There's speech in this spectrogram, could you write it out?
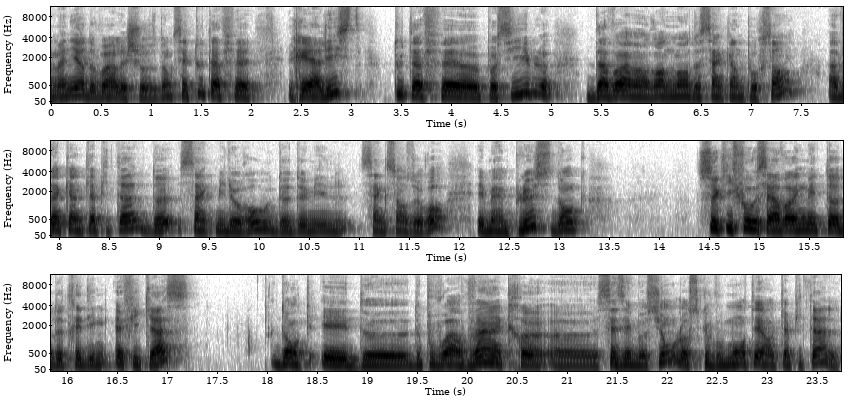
manière de voir les choses. Donc c'est tout à fait réaliste, tout à fait euh, possible d'avoir un rendement de 50% avec un capital de 5000 euros ou de 2500 euros et même plus. Donc ce qu'il faut c'est avoir une méthode de trading efficace donc et de, pouvoir vaincre euh, ces émotions lorsque vous montez en capital.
